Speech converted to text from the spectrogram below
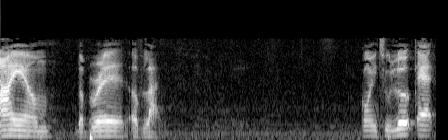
I am the bread of life. Going to look at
